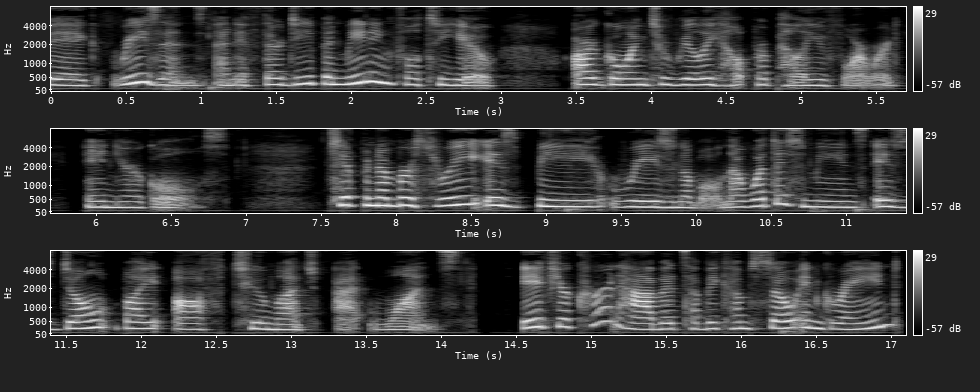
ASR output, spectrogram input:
big reasons, and if they're deep and meaningful to you, are going to really help propel you forward in your goals. Tip number three is be reasonable. Now, what this means is don't bite off too much at once. If your current habits have become so ingrained,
